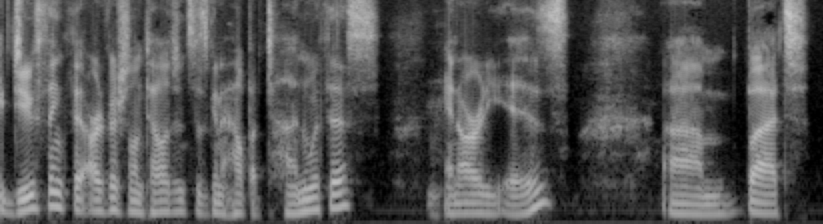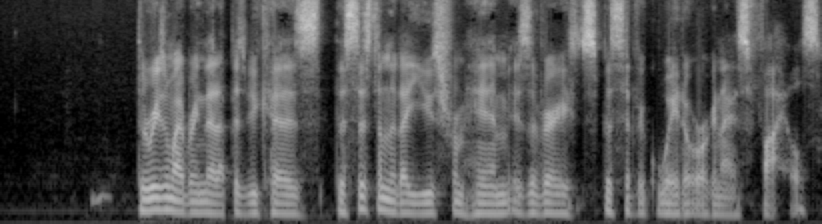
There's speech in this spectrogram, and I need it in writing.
I do think that artificial intelligence is going to help a ton with this, mm-hmm. and already is. Um, but the reason why I bring that up is because the system that I use from him is a very specific way to organize files.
